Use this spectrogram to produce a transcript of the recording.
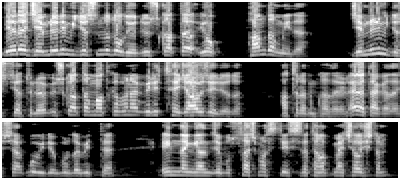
Bir ara Cemre'nin videosunda da oluyordu. Üst katta yok panda mıydı? Cemre'nin videosu diye hatırlıyorum. Üst katta matkabına biri tecavüz ediyordu. Hatırladığım kadarıyla. Evet arkadaşlar bu video burada bitti. Elimden geldiğince bu saçma siteyi size tanıtmaya çalıştım.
